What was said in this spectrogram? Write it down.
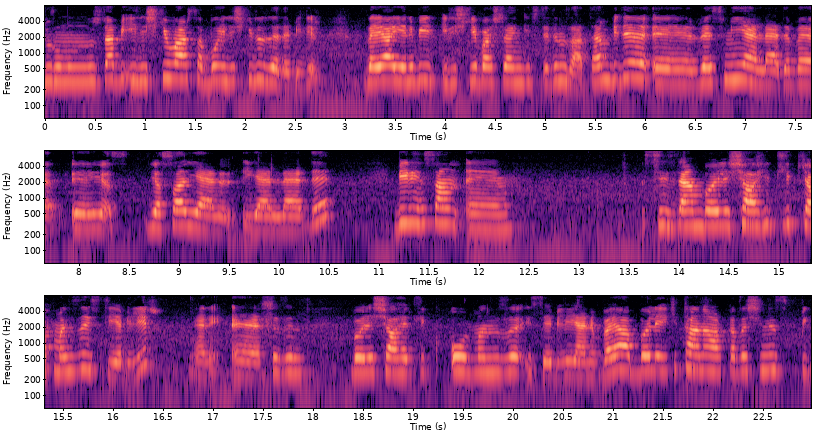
durumunuzda bir ilişki varsa bu ilişki düzelebilir veya yeni bir ilişki başlangıç dedim zaten. Bir de e, resmi yerlerde ve e, yas- yasal yer, yerlerde bir insan e, sizden böyle şahitlik yapmanızı isteyebilir. Yani e, sizin böyle şahitlik olmanızı isteyebilir. Yani veya böyle iki tane arkadaşınız bir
